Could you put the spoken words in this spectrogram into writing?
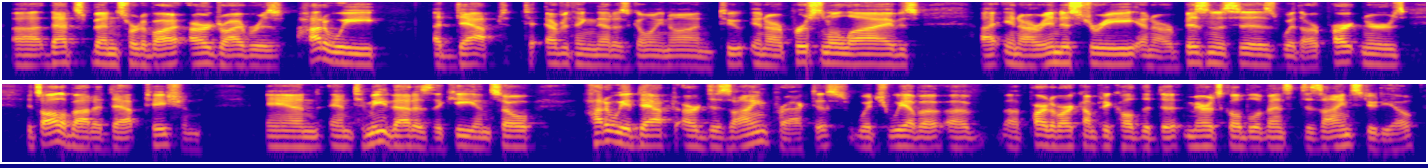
Uh, that's been sort of our, our driver is how do we adapt to everything that is going on to in our personal lives, uh, in our industry, in our businesses, with our partners. It's all about adaptation, and and to me that is the key. And so how do we adapt our design practice, which we have a, a, a part of our company called the De Maritz Global Events Design Studio.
